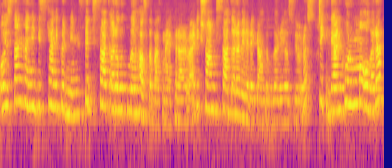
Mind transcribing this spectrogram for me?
O yüzden hani biz kendi kliniğimizde bir saat aralıklı hasta bakmaya karar verdik. Şu an bir saat ara vererek randevuları yazıyoruz. Bu şekilde yani korunma olarak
